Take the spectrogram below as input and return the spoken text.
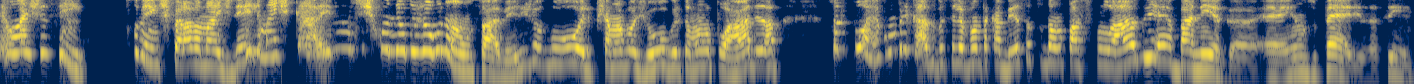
eu acho assim tudo bem, a gente esperava mais dele, mas, cara, ele não se escondeu do jogo, não, sabe? Ele jogou, ele chamava jogo, ele tomava porrada. Ele... Só que, porra, é complicado. Você levanta a cabeça, tu dá um passo pro lado e é Banega, é Enzo Pérez, assim.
